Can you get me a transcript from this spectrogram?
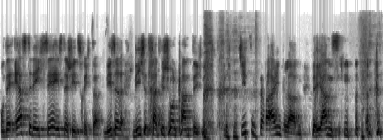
und der erste, den ich sehe, ist der Schiedsrichter. Diese, diese Tradition kannte ich nicht. Der Schiedsrichter war eingeladen, der Jansen.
